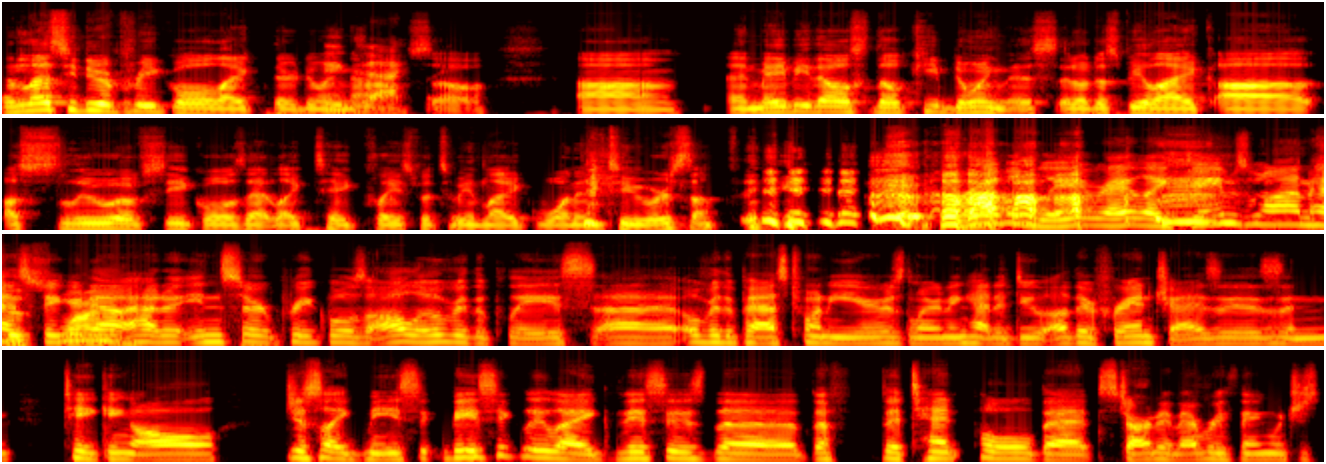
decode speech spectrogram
unless you do a prequel like they're doing now. So, um, and maybe they'll they'll keep doing this. It'll just be like uh, a slew of sequels that like take place between like one and two or something. Probably, right? Like James Wan has Just figured out how to insert prequels all over the place uh, over the past 20 years, learning how to do other franchises and taking all just like basic, basically like this is the the the tent pole that started everything, which is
